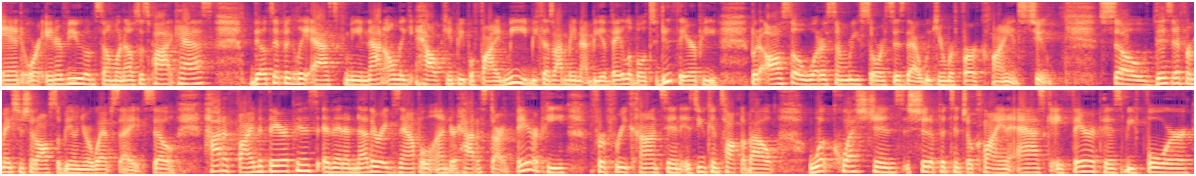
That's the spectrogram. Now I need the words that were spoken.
and or interviewed on someone else's podcast. They'll typically ask me not only how can people find me because I may not be available to do therapy, but also what are some resources that we can refer clients to. So this information should also be on your website. So how to find a therapist. And then another example under how to start therapy for free content is you can talk about what questions should a potential client ask a therapist before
